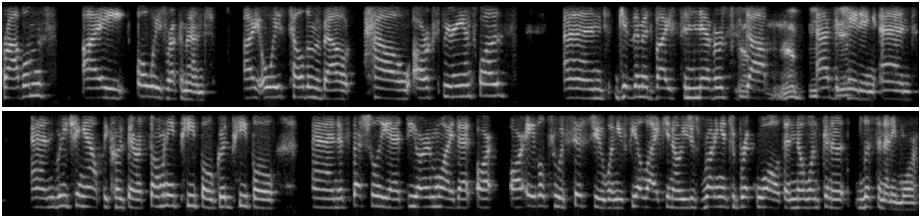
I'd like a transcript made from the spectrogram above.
problems, I always recommend. I always tell them about how our experience was and give them advice to never stop advocating and and reaching out because there are so many people, good people, and especially at DRNY that are are able to assist you when you feel like you know you're just running into brick walls and no one's going to listen anymore.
